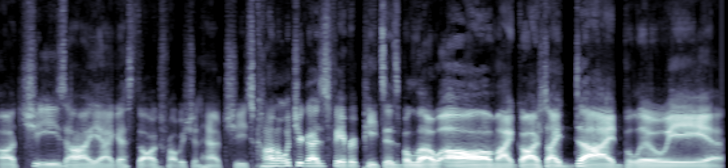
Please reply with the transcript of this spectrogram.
Uh, cheese. Oh, yeah, I guess dogs probably shouldn't have cheese. Comment what your guys' favorite pizza is below. Oh my gosh, I died, Bluey.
